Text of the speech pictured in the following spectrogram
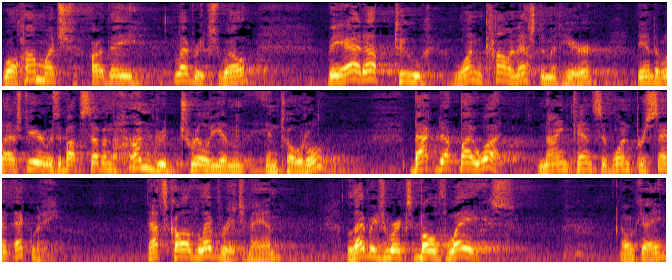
Well, how much are they leveraged? Well, they add up to one common estimate here. The end of last year was about 700 trillion in total, backed up by what? Nine tenths of 1% equity. That's called leverage, man. Leverage works both ways. Okay?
